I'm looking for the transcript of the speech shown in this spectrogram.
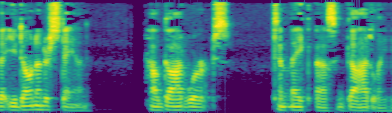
that you don't understand how God works to make us godly,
